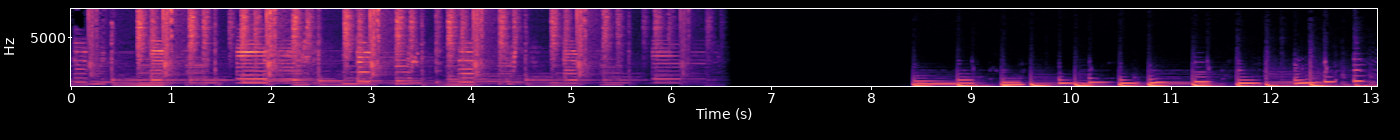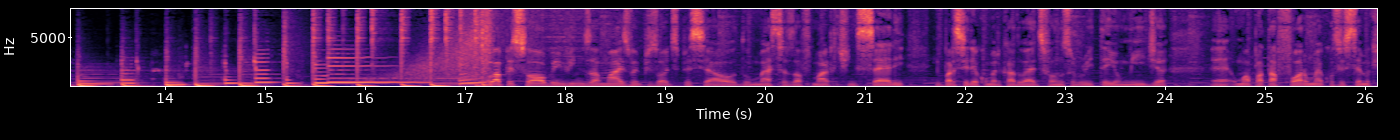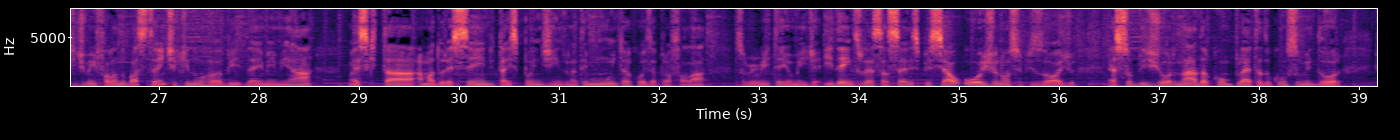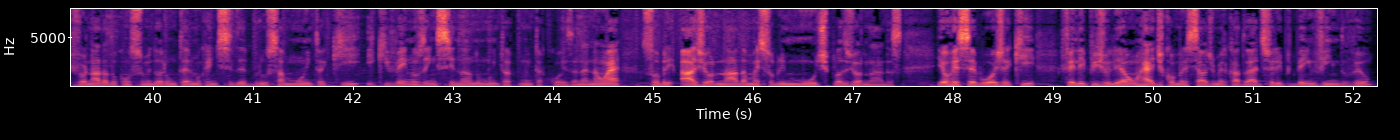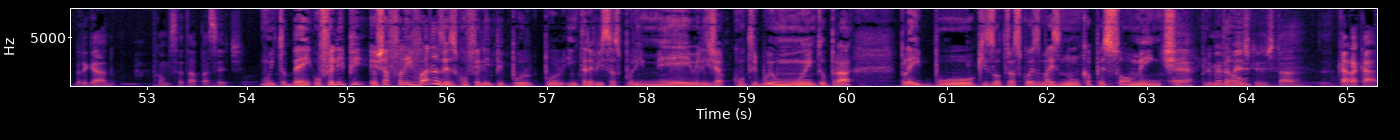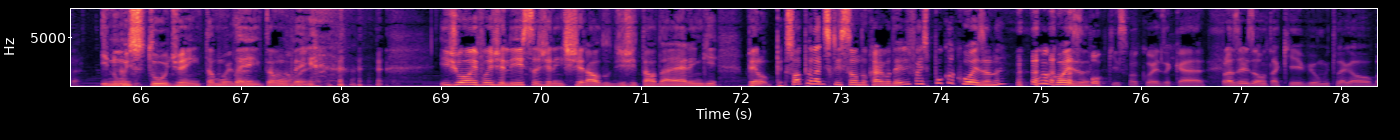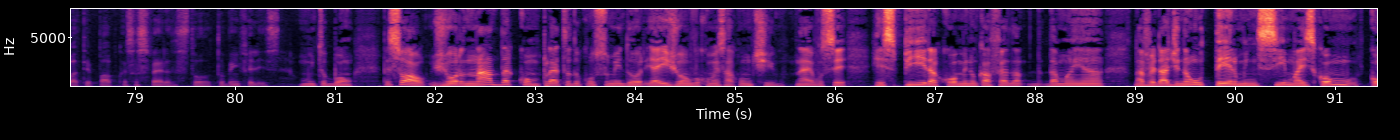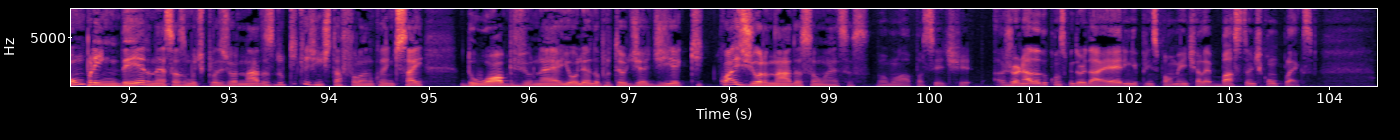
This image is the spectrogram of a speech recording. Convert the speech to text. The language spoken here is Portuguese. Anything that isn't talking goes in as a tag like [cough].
Pessoal, bem-vindos a mais um episódio especial do Masters of Marketing série em parceria com o Mercado Ads falando sobre Retail Media, é uma plataforma, um ecossistema que a gente vem falando bastante aqui no hub da MMA, mas que está amadurecendo e está expandindo, né? Tem muita coisa para falar sobre Retail Media. E dentro dessa série especial, hoje o nosso episódio é sobre jornada completa do consumidor Jornada do consumidor é um termo que a gente se debruça muito aqui e que vem nos ensinando muita, muita coisa, né? Não é sobre a jornada, mas sobre múltiplas jornadas. Eu recebo hoje aqui Felipe Julião, Head Comercial de Mercado Ads. Felipe, bem-vindo, viu? Obrigado. Como você tá, Pacete? Muito bem. O Felipe, eu já falei várias vezes com o Felipe por, por entrevistas por e-mail, ele já contribuiu muito para playbooks, outras coisas, mas nunca pessoalmente. É, primeira então... vez que a gente tá cara a cara. E num [laughs] estúdio, hein? Tamo pois bem, é, tamo bem. bem. [laughs] E João Evangelista, gerente geral do digital da Ering, pelo, só pela descrição do cargo dele, ele faz pouca coisa, né? Pouca coisa. [laughs] Pouquíssima coisa, cara. Prazerzão estar aqui, viu? Muito legal bater papo com essas férias. Estou tô bem feliz. Muito bom. Pessoal, jornada completa do consumidor. E aí, João, vou começar contigo, né? Você respira, come no café da, da manhã. Na verdade, não o termo em si, mas como compreender nessas múltiplas jornadas do que, que a gente está falando. Quando a gente sai do óbvio, né? E olhando para o teu dia a dia, que, quais jornadas são essas? Vamos lá, Pacete. A jornada do consumidor da Ering, principalmente, ela é bastante complexa.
